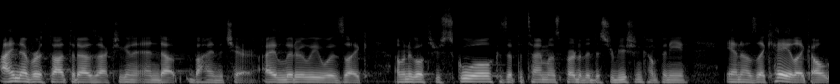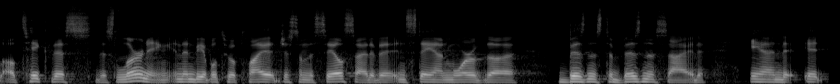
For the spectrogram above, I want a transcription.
I never thought that I was actually going to end up behind the chair. I literally was like, I'm going to go through school because at the time I was part of the distribution company, and I was like, hey, like I'll I'll take this this learning and then be able to apply it just on the sales side of it and stay on more of the business to business side, and it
